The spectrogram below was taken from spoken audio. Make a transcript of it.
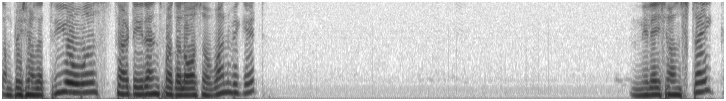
Completion of the three overs, 30 runs for the loss of one wicket. Nilesh on strike.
